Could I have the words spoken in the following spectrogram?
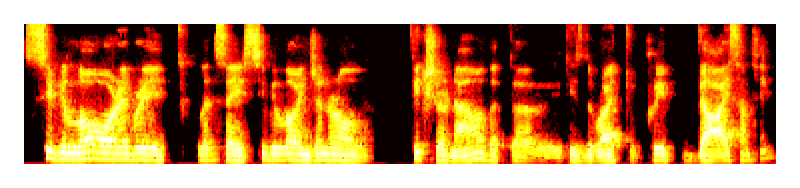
civil law or every, let's say, civil law in general fixture now that uh, it is the right to pre-buy something,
